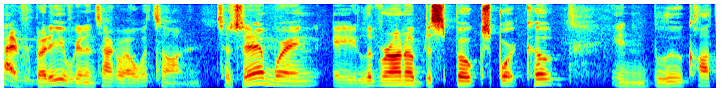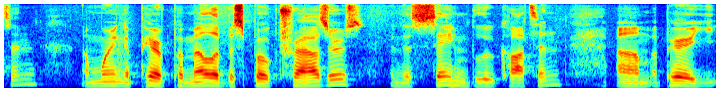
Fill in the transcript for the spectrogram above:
Hi everybody, we're going to talk about what's on. So today I'm wearing a Liverano Bespoke sport coat in blue cotton. I'm wearing a pair of Pomelo Bespoke trousers in the same blue cotton. Um, a, pair of,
